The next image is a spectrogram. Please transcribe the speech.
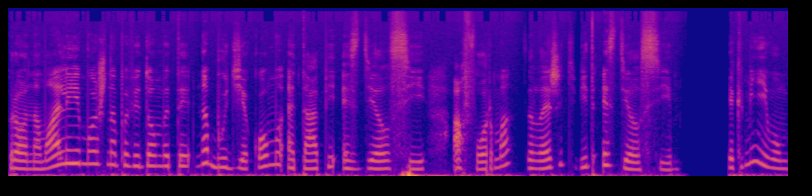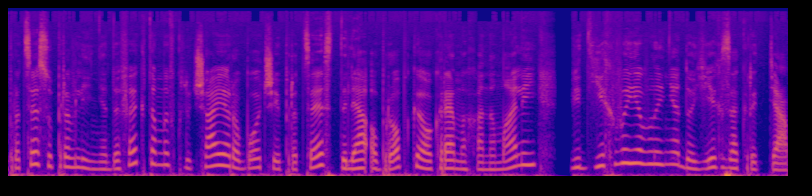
Про аномалії можна повідомити на будь-якому етапі SDLC, а форма залежить від SDLC. Як мінімум, процес управління дефектами включає робочий процес для обробки окремих аномалій від їх виявлення до їх закриття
